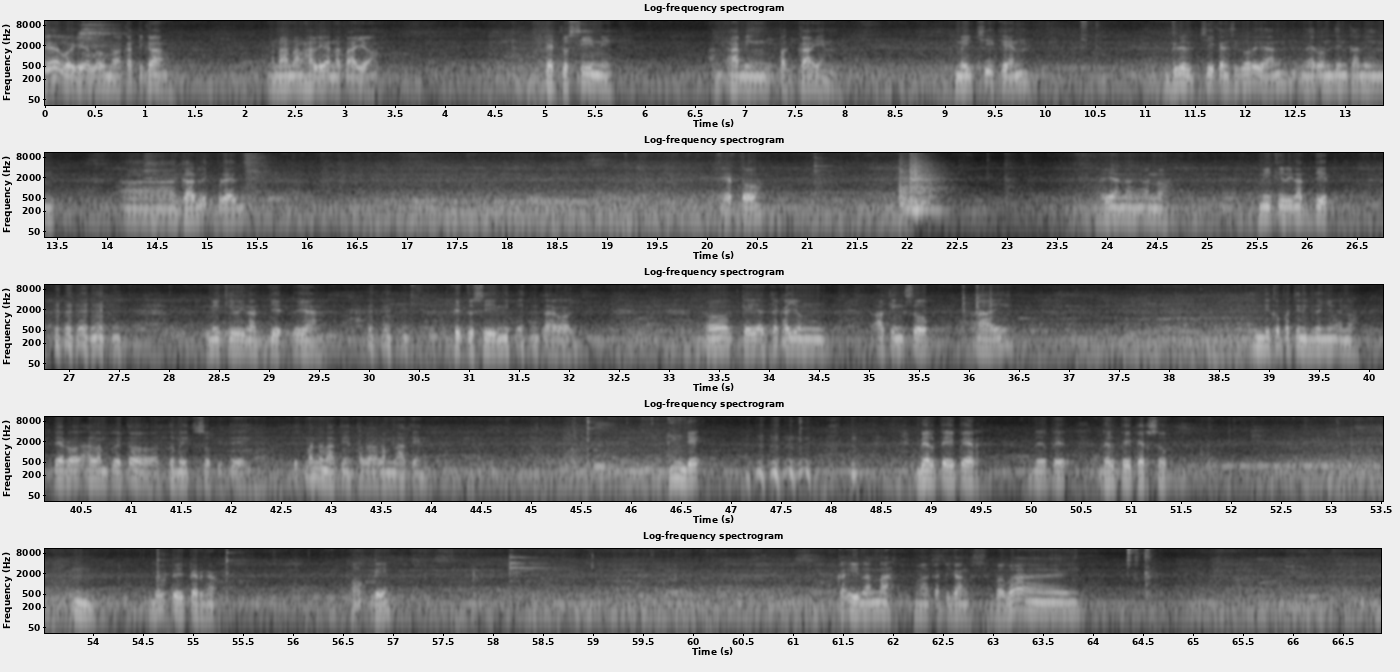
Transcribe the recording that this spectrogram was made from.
Hello, yellow mga katigang. Manananghalian na tayo. Fettuccine ang aming pagkain. May chicken, grilled chicken siguro yan. Meron din kaming ah, garlic bread. Ito. Ayan ang ano. Mickey Linadit. Mickey Linadit. Ayan. Fettuccine ang tawag. Okay, at saka yung aking soup ay hindi ko pa tinignan yung ano. Pero alam ko ito, tomato soup ito eh. Tikman na natin para alam natin. Hindi. bell pepper. Bell, pe- bell pepper soup. Mm. Bell pepper nga. Okay. Kainan na mga katigangs. Bye-bye.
